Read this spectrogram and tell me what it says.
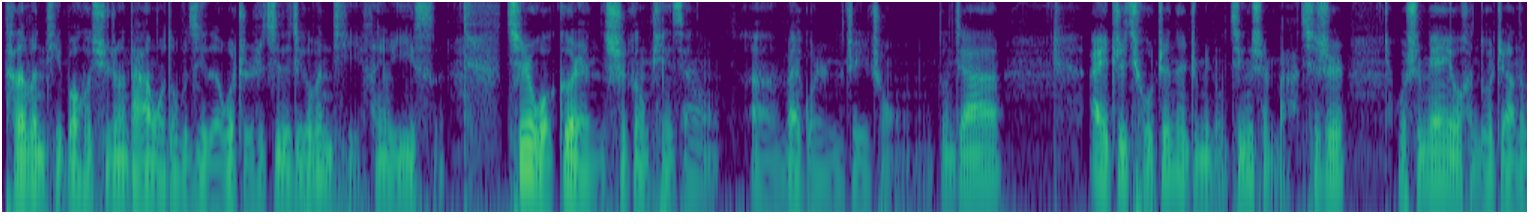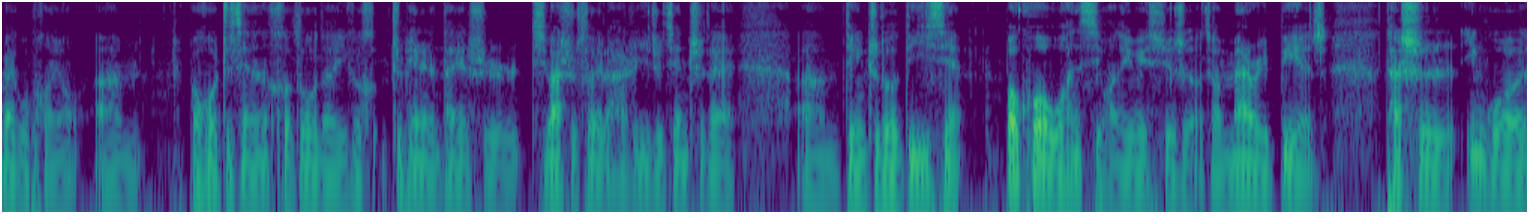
他的问题，包括徐峥答案，我都不记得，我只是记得这个问题很有意思。其实我个人是更偏向呃外国人的这种更加。”爱之求真的这么一种精神吧。其实我身边有很多这样的外国朋友，嗯，包括我之前合作的一个制片人，他也是七八十岁了，还是一直坚持在嗯电影制作的第一线。包括我很喜欢的一位学者叫 Mary Beard，他是英国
